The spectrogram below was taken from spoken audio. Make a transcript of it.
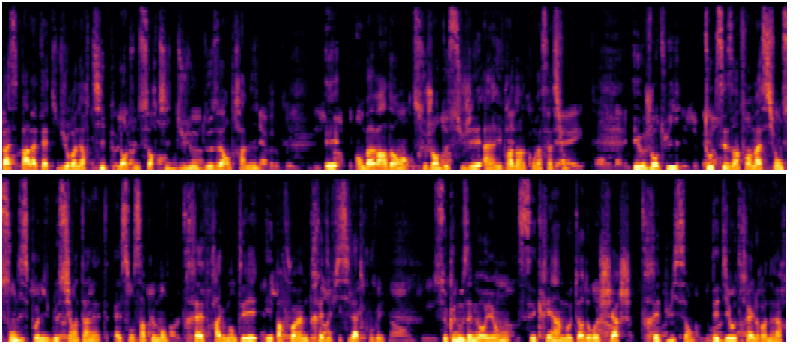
passent par la tête du runner type lors d'une sortie d'une ou deux heures entre amis. Et en bavardant, ce genre de sujet arrivera dans la conversation. Et aujourd'hui, toutes ces informations sont disponibles sur Internet. Elles sont simplement très fragmentées et parfois même très difficiles à trouver. Ce que nous aimerions, c'est créer un moteur de recherche très puissant dédié aux trail runners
